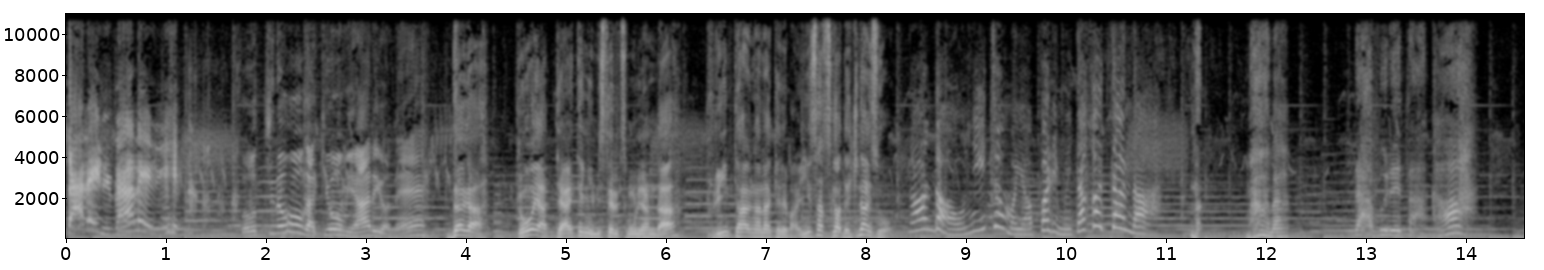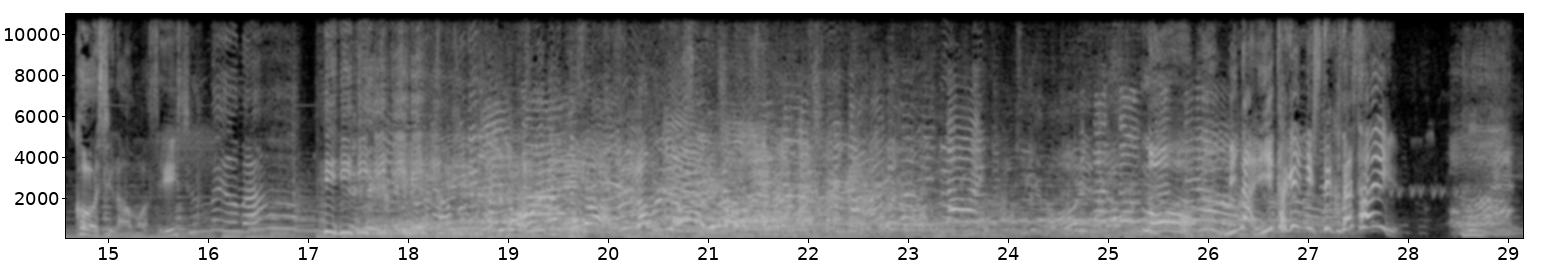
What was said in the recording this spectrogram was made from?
誰に誰に？そっちの方が興味あるよね。だがどうやって相手に見せるつもりなんだ？プリンターがなければ印刷ができないぞ。なんだお兄ちゃんもやっぱり見たかったんだ。まあな。ラブレターか。幸四郎も青春だよな。もうみんないい加減にしてください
